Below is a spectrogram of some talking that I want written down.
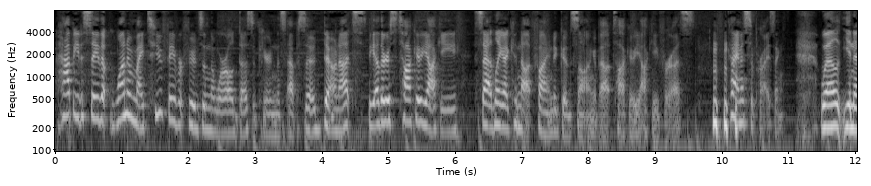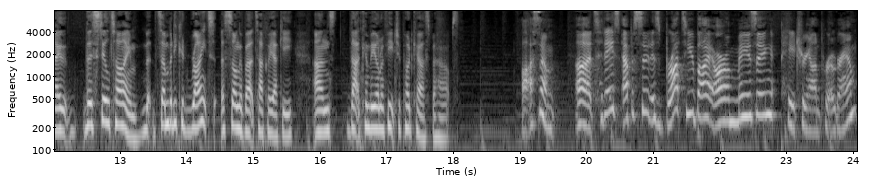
happy to say that one of my two favorite foods in the world does appear in this episode donuts. The other is takoyaki. Sadly, I cannot find a good song about takoyaki for us. kind of surprising. Well, you know, there's still time. Somebody could write a song about takoyaki, and that can be on a future podcast, perhaps. Awesome. Uh, today's episode is brought to you by our amazing Patreon program.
